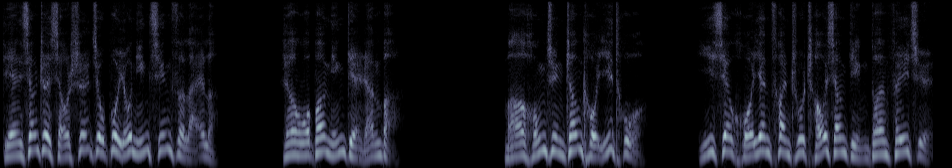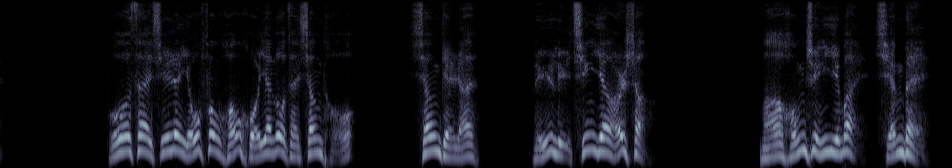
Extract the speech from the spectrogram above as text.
点香这小事就不由您亲自来了，让我帮您点燃吧。马红俊张口一吐，一线火焰窜出，朝向顶端飞去。波塞西任由凤凰火焰落在香头，香点燃，缕缕青烟而上。马红俊意外：“前辈，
